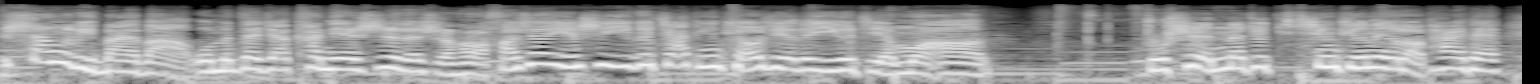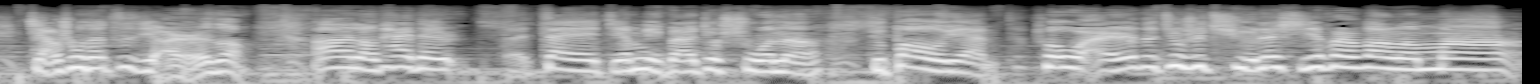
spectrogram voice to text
上个礼拜吧，我们在家看电视的时候，好像也是一个家庭调节的一个节目啊。主持人呢就倾听那个老太太讲述她自己儿子啊，老太太在节目里边就说呢，就抱怨说，我儿子就是娶了媳妇忘了妈，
